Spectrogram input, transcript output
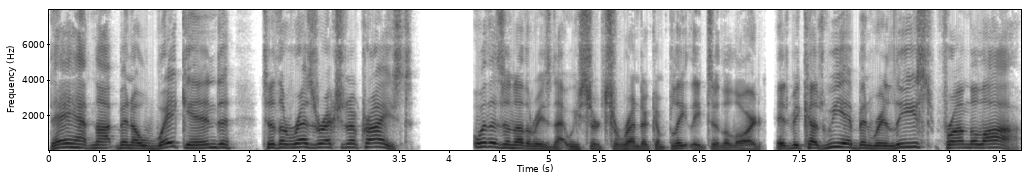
they have not been awakened to the resurrection of Christ. Well, there's another reason that we should surrender completely to the Lord is because we have been released from the law.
